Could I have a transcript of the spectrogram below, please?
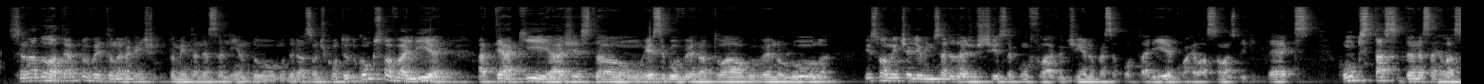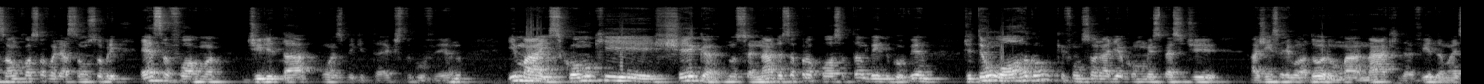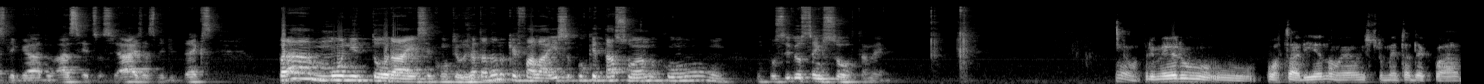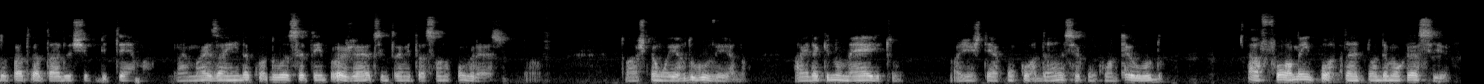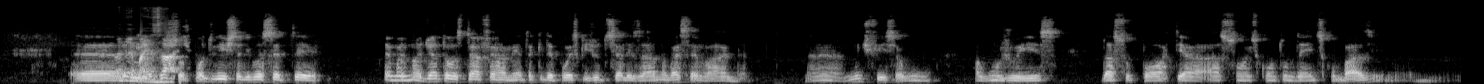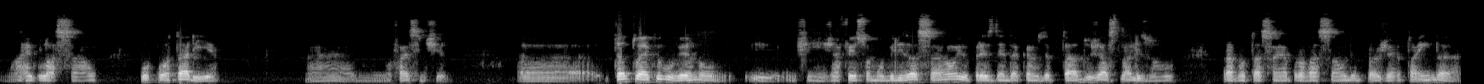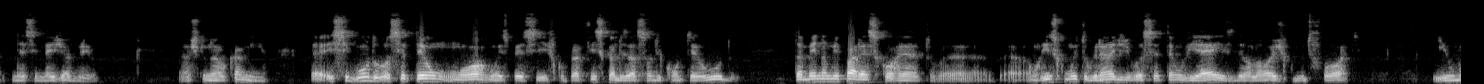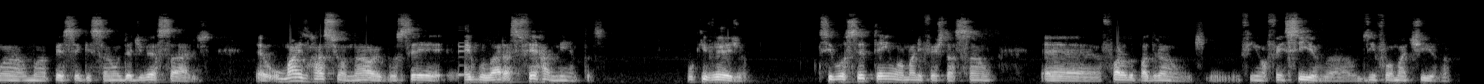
Senador, até aproveitando já que a gente também está nessa linha do moderação de conteúdo, como que você avalia até aqui a gestão, esse governo atual, governo Lula, principalmente ali o Ministério da Justiça com o Flávio Dino, com essa portaria com a relação às Big Techs, como que está se dando essa relação, qual a sua avaliação sobre essa forma de lidar com as Big Techs do governo e mais, como que chega no Senado essa proposta também do governo de ter um órgão que funcionaria como uma espécie de agência reguladora, uma ANAC da vida, mais ligado às redes sociais, às big techs, para monitorar esse conteúdo. Já está dando o que falar isso porque está soando como um, possível sensor também. Não, primeiro, o portaria não é um instrumento adequado para tratar desse tipo de tema, né? mais ainda quando você tem projetos em tramitação no Congresso. Então, então, acho que é um erro do governo. Ainda que no mérito a gente tenha concordância com o conteúdo, a forma é importante numa democracia. É, mas é mais ágil? Do ponto de vista de você ter. É, mas não adianta você ter uma ferramenta que depois que judicializar não vai ser válida. Né? É muito difícil algum, algum juiz dar suporte a ações contundentes com base na regulação por portaria. Né? Não faz sentido. Uh, tanto é que o governo, enfim, já fez sua mobilização e o presidente da Câmara dos Deputados já sinalizou para votação e aprovação de um projeto ainda nesse mês de abril. Acho que não é o caminho. É, e segundo, você ter um, órgão específico para fiscalização de conteúdo também não me parece correto. É, é um risco muito grande de você ter um viés ideológico muito forte e uma, uma perseguição de adversários. É, o mais racional é você regular as ferramentas. Porque, veja, se você tem uma manifestação é, fora do padrão, enfim, ofensiva, desinformativa,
